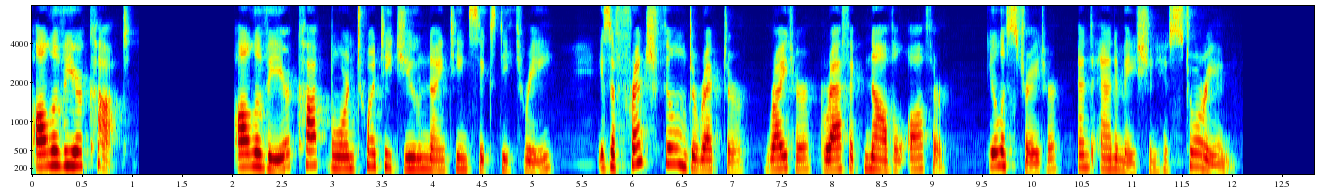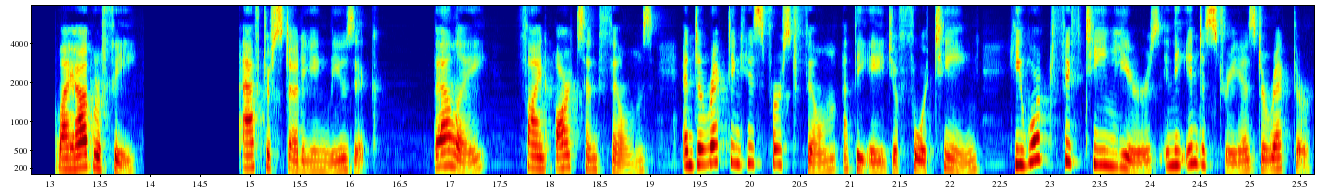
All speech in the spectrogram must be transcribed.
Olivier Cotte Olivier Cotte, born 20 June 1963, is a French film director, writer, graphic novel author, illustrator, and animation historian. Biography After studying music, ballet, fine arts and films, and directing his first film at the age of 14, he worked 15 years in the industry as director,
